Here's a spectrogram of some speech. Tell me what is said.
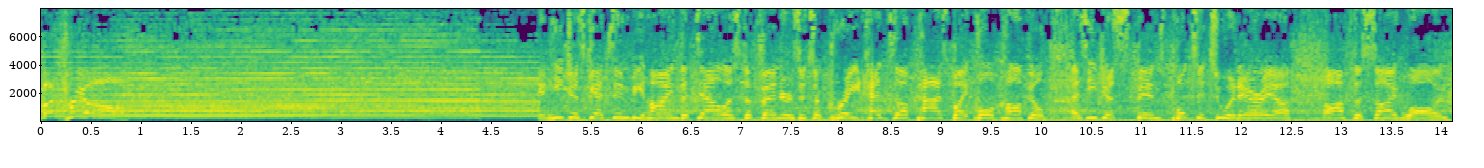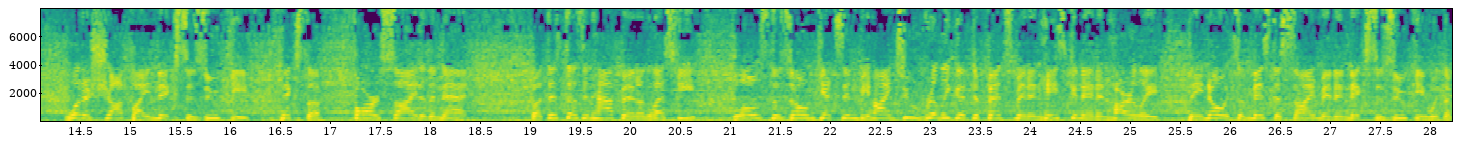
Montreal! And he just gets in behind the Dallas defenders. It's a great heads-up pass by Cole Caufield as he just spins, puts it to an area off the sidewall, and what a shot by Nick Suzuki. Picks the far side of the net. But this doesn't happen unless he blows the zone, gets in behind two really good defensemen in Heiskanen and Harley. They know it's a missed assignment, and Nick Suzuki with a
